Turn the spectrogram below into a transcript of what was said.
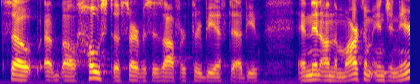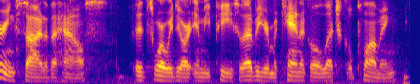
So, a, a host of services offered through BFW. And then on the Markham engineering side of the house, it's where we do our MEP. So that'd be your mechanical, electrical, plumbing,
